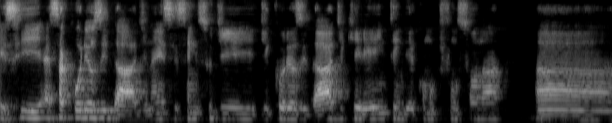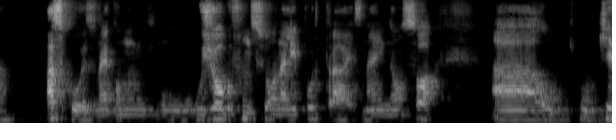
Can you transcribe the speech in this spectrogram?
esse, essa curiosidade, né, esse senso de, de curiosidade, querer entender como que funciona a, as coisas, né, como o, o, jogo funciona ali por trás, né, e não só a, o, o que,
